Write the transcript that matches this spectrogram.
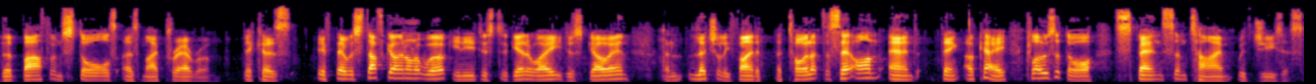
the bathroom stalls as my prayer room because if there was stuff going on at work, you need just to get away, you just go in and literally find a, a toilet to sit on and think, okay, close the door, spend some time with Jesus.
